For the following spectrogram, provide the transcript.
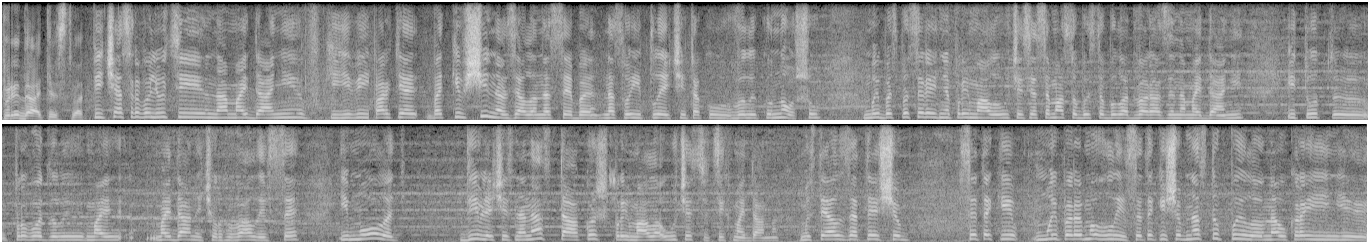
предательство. Під час революції на Майдані в Києві партія Батьківщина взяла на себе на свої плечі таку велику ношу. Ми безпосередньо приймали участь. Я сама особисто була два рази на Майдані. І тут е, проводили май- майдани, чергували все. І молодь, дивлячись на нас, також приймала участь у цих майданах. Ми стояли за те, щоб все-таки ми перемогли, все-таки, щоб наступило на Україні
